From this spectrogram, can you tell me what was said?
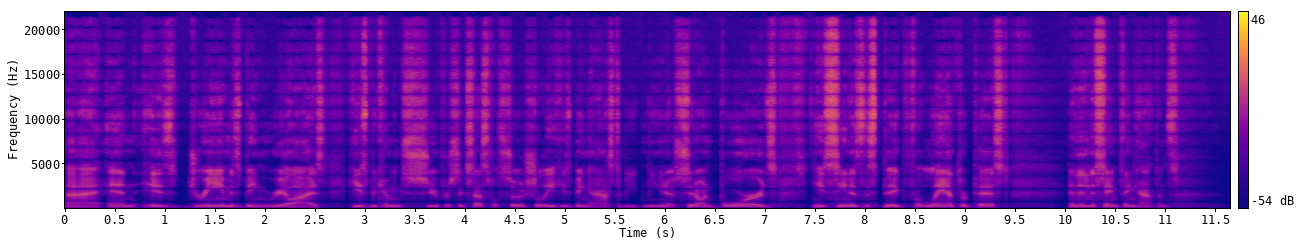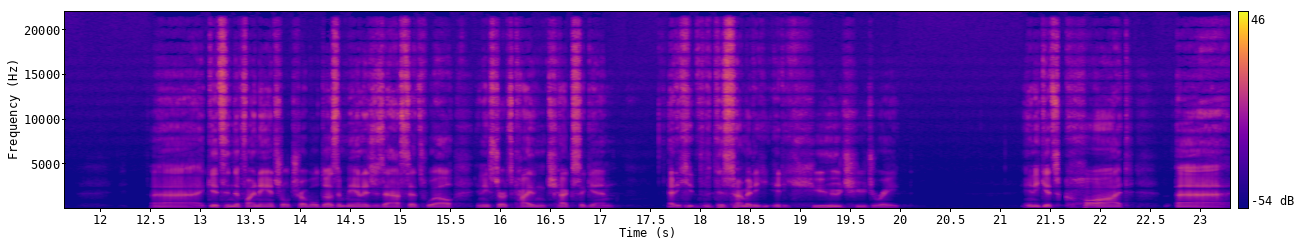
Uh, and his dream is being realized. He's becoming super successful socially. He's being asked to be, you know, sit on boards. He's seen as this big philanthropist. And then the same thing happens uh, gets into financial trouble, doesn't manage his assets well, and he starts kiting checks again, at a, this time at a, at a, huge, huge rate. And he gets caught, uh,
